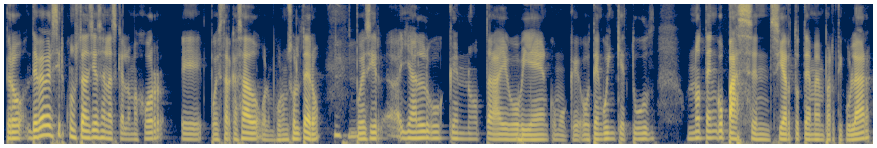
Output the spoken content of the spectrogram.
Pero debe haber circunstancias en las que a lo mejor eh, puede estar casado o a lo mejor un soltero puede decir, hay algo que no traigo bien, como que, o tengo inquietud, no tengo paz en cierto tema en particular,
